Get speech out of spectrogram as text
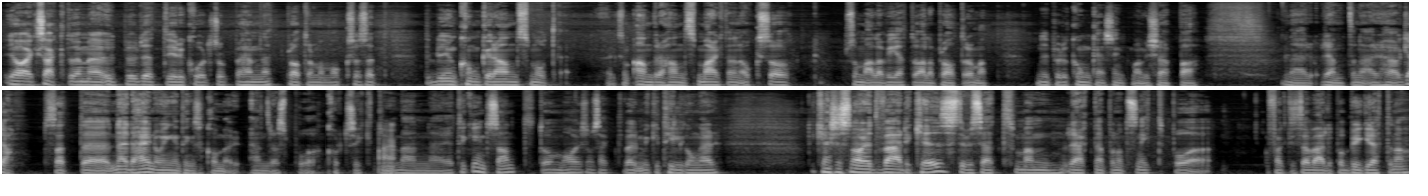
Ja exakt och med utbudet är rekordstort på Hemnet pratar de om också så att det blir en konkurrens mot liksom, andrahandsmarknaden också som alla vet och alla pratar om att nyproduktion kanske inte man vill köpa när räntorna är höga. Så att eh, nej det här är nog ingenting som kommer ändras på kort sikt. Nej. Men eh, jag tycker det är intressant. De har ju som sagt väldigt mycket tillgångar. Det kanske snarare är ett värdecase, det vill säga att man räknar på något snitt på faktiska värdet på byggrätterna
